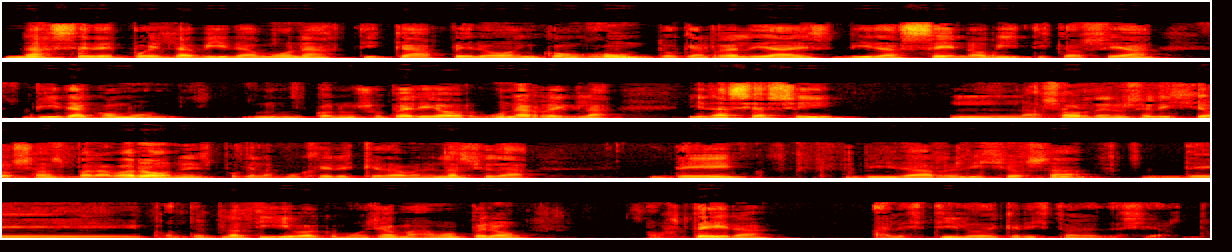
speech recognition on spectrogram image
nace después la vida monástica, pero en conjunto, que en realidad es vida cenobítica, o sea, vida común, con un superior, una regla, y nace así las órdenes religiosas para varones, porque las mujeres quedaban en la ciudad, de vida religiosa, de contemplativa, como llamamos, pero austera, al estilo de Cristo en el desierto.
